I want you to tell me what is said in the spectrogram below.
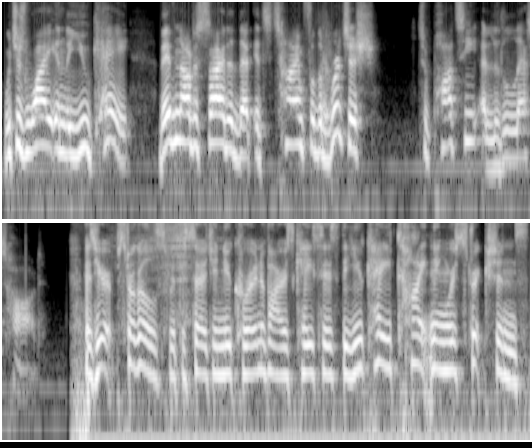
Which is why in the UK, they've now decided that it's time for the British to party a little less hard. As Europe struggles with the surge in new coronavirus cases, the UK tightening restrictions.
